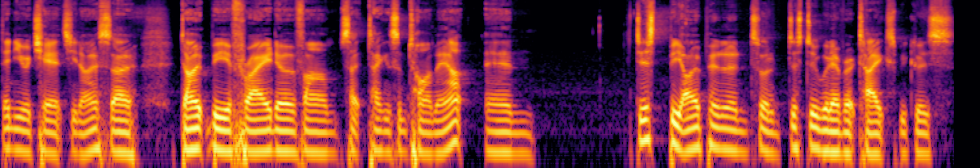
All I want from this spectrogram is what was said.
then you're a chance, you know. So don't be afraid of um, so taking some time out and just be open and sort of just do whatever it takes because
